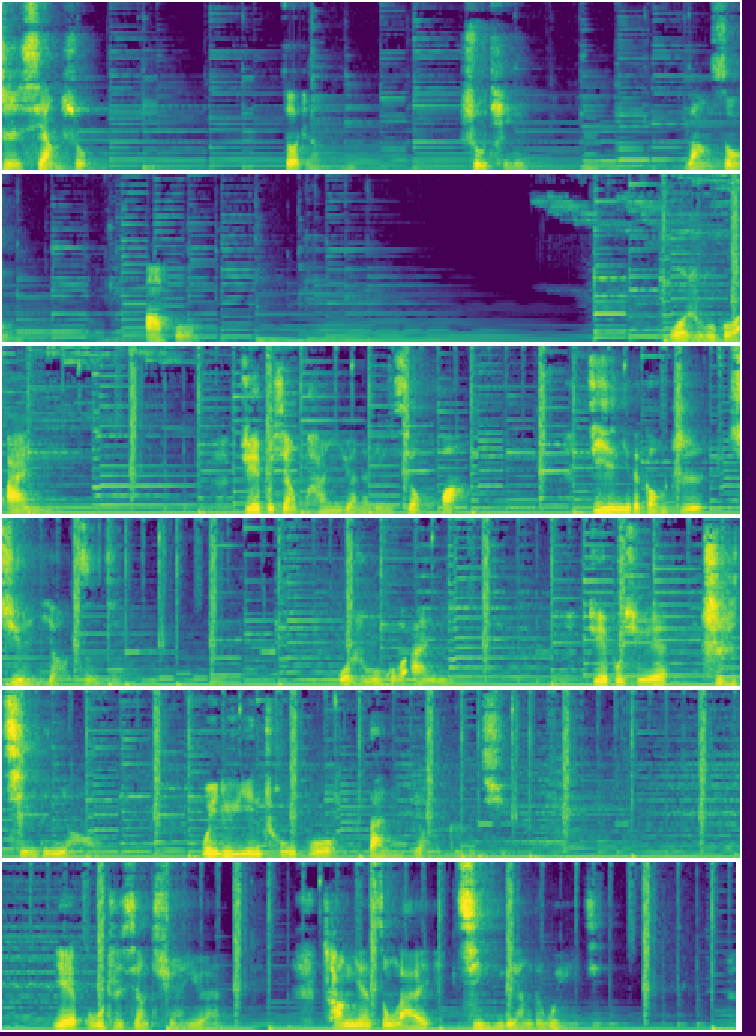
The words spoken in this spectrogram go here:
致橡树，作者：舒婷，朗诵：阿国。我如果爱你，绝不像攀援的凌霄花，借你的高枝炫耀自己。我如果爱你，绝不学痴情的鸟，为绿荫重复单调的歌曲；也不至像泉源，常年送来清凉的慰藉；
